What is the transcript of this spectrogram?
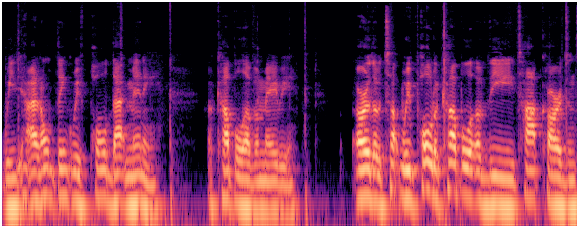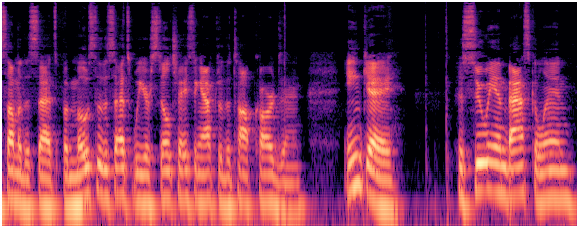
We I don't think we've pulled that many. A couple of them maybe. Or the we've pulled a couple of the top cards in some of the sets, but most of the sets we are still chasing after the top cards in. Inkay, Hisuian Basculin,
